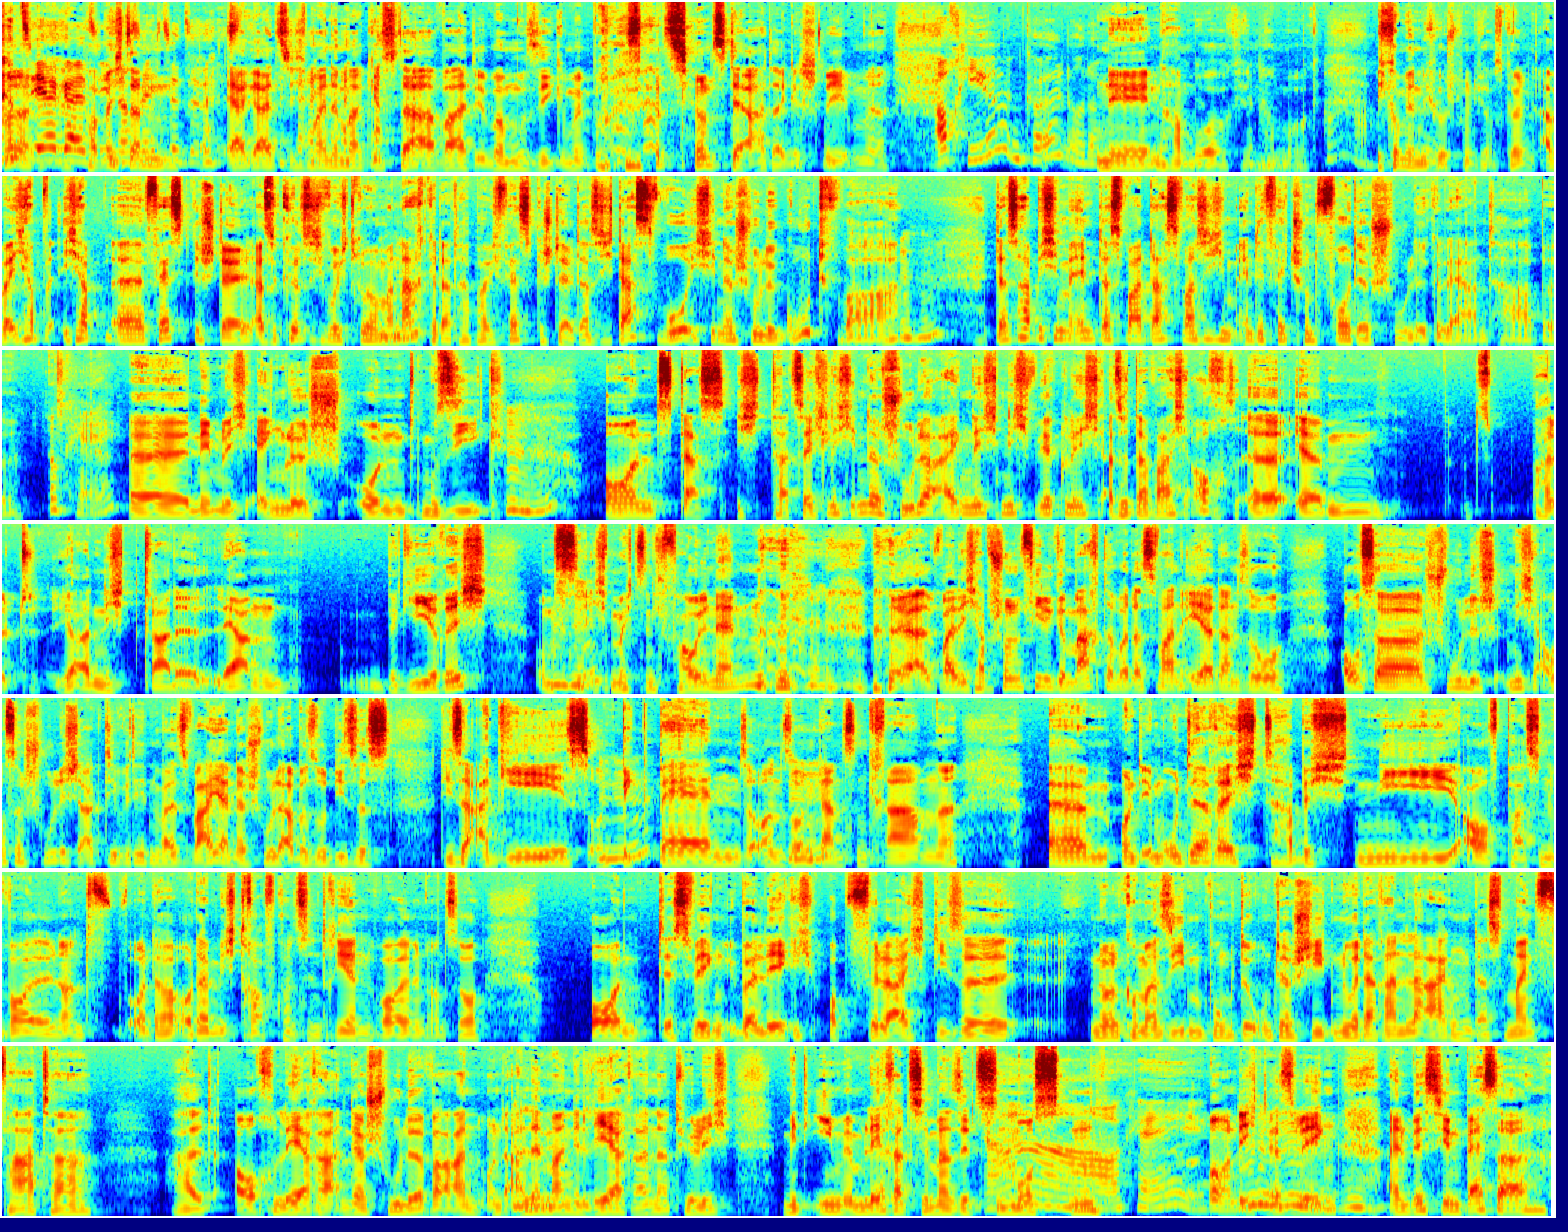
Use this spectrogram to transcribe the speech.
Ganz ehrgeizig habe ich dann 16 Semestern. ehrgeizig meine Magisterarbeit über Musik im Improvisationstheater geschrieben. Ja. Auch hier in Köln, oder? Nee, in Hamburg, in Hamburg. Ah, Ich komme ja nicht ursprünglich aus Köln. Aber ich habe ich hab, äh, festgestellt, also kürzlich, wo ich drüber Mhm. mal nachgedacht habe, habe ich festgestellt, dass ich das, wo ich in der Schule gut war, Mhm. das habe ich im End, das war das, was ich im Endeffekt schon vor der Schule gelernt habe. Okay. Äh, nämlich Englisch und Musik. Mhm. Und dass ich tatsächlich in der Schule eigentlich nicht wirklich, also da war ich auch äh, ähm, halt ja nicht gerade lernbegierig, um's, Mhm. ich möchte es nicht faul nennen, ja, weil ich habe schon viel gemacht, aber das waren eher dann so außerschulisch, nicht außerschulische Aktivitäten, weil es war ja in der Schule, aber so dieses, diese AGs Mhm. und Big Band und so einen ganzen Kram, ne? Ähm, und im Unterricht habe ich nie aufpassen wollen und oder, oder mich drauf konzentrieren wollen und so. Und deswegen überlege ich, ob vielleicht diese 0,7 Punkte Unterschied nur daran lagen, dass mein Vater halt auch Lehrer an der Schule waren und alle meine Lehrer natürlich mit ihm im Lehrerzimmer sitzen mussten Ah, okay. und ich deswegen ein bisschen besser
